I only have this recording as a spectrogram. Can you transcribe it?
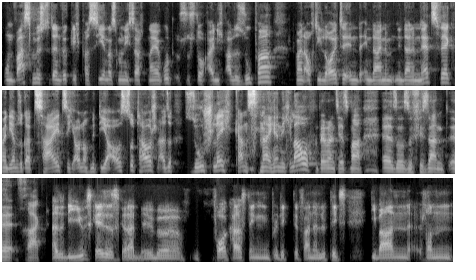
Und was müsste denn wirklich passieren, dass man nicht sagt, naja gut, es ist doch eigentlich alles super. Ich meine, auch die Leute in, in, deinem, in deinem Netzwerk, ich meine, die haben sogar Zeit, sich auch noch mit dir auszutauschen. Also so schlecht kann es nachher nicht laufen, wenn man es jetzt mal äh, so suffisant äh, fragt. Also die Use Cases gerade über Forecasting, Predictive Analytics, die waren schon,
